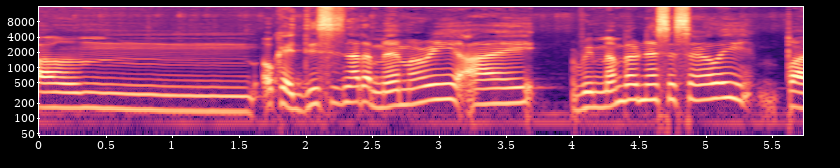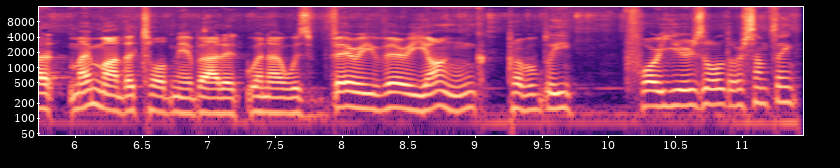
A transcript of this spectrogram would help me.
Um, okay, this is not a memory I remember necessarily, but my mother told me about it when I was very, very young, probably four years old or something.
